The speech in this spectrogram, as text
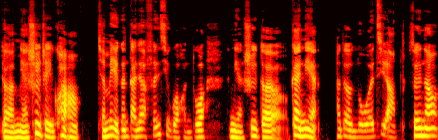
呃，免税这一块啊，前面也跟大家分析过很多免税的概念，它的逻辑啊，所以呢。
